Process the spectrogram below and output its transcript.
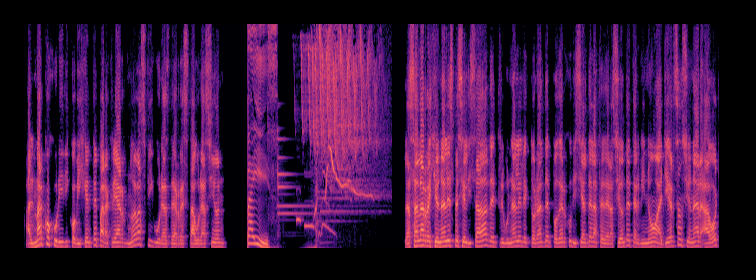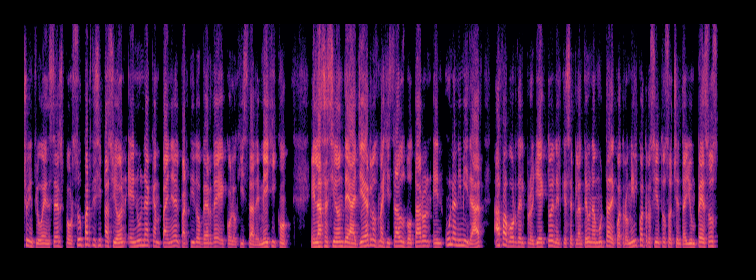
al marco jurídico vigente para crear nuevas figuras de restauración. País. La Sala Regional Especializada del Tribunal Electoral del Poder Judicial de la Federación determinó ayer sancionar a ocho influencers por su participación en una campaña del Partido Verde Ecologista de México. En la sesión de ayer, los magistrados votaron en unanimidad a favor del proyecto en el que se plantea una multa de 4.481 pesos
